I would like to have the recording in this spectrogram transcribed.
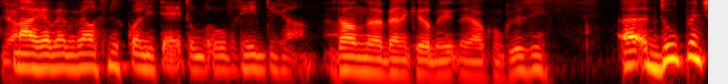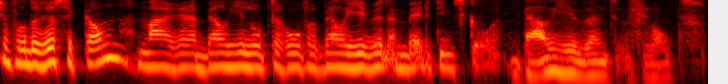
Ja. Maar eh, we hebben wel genoeg kwaliteit om er overheen te gaan. Dan eh, ben ik heel benieuwd naar jouw conclusie. Eh, een doelpuntje voor de Russen kan, maar eh, België loopt erover. België wint en beide teams scoren. België wint vlot.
